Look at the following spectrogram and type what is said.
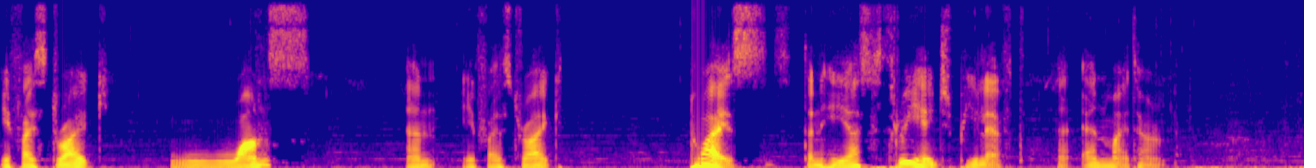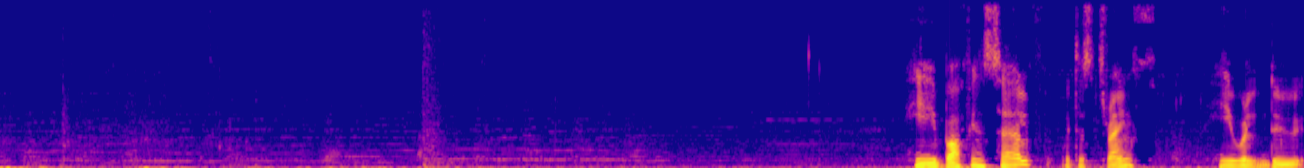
If I strike once and if I strike twice, then he has 3 HP left. End my turn. He buff himself with the strength. He will do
